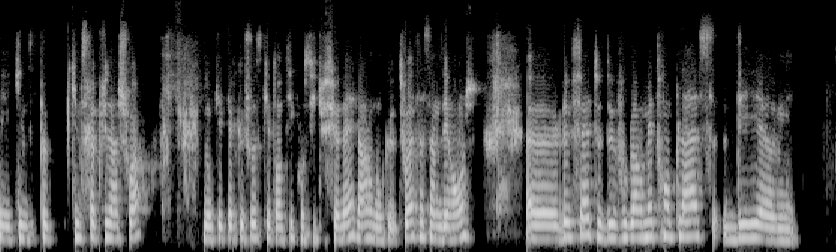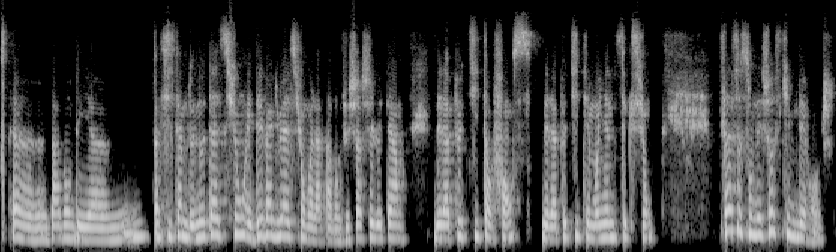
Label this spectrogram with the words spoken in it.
et qui ne, peut, qui ne serait plus un choix. Donc il y a quelque chose qui est anticonstitutionnel. Hein, donc tu vois, ça, ça me dérange. Euh, le fait de vouloir mettre en place des, euh, euh, pardon, des, un système de notation et d'évaluation. Voilà, pardon, je cherchais le terme dès la petite enfance, dès la petite et moyenne section. Ça, ce sont des choses qui me dérangent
